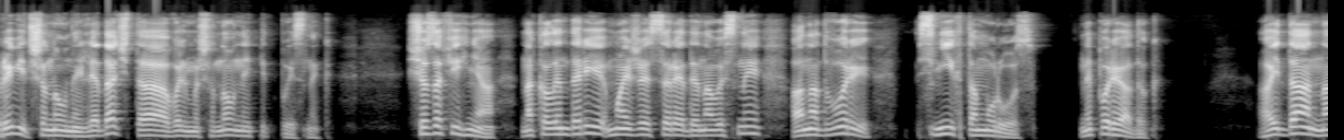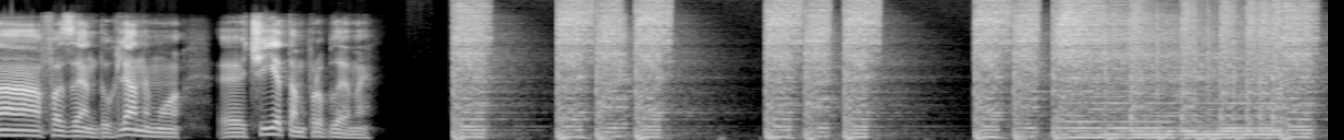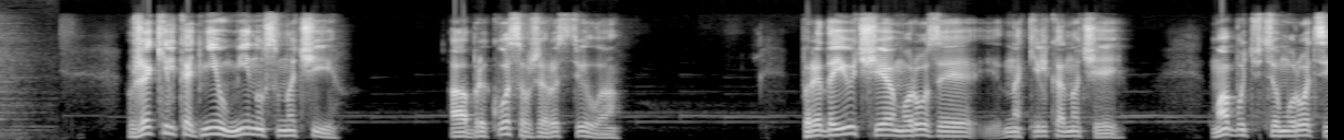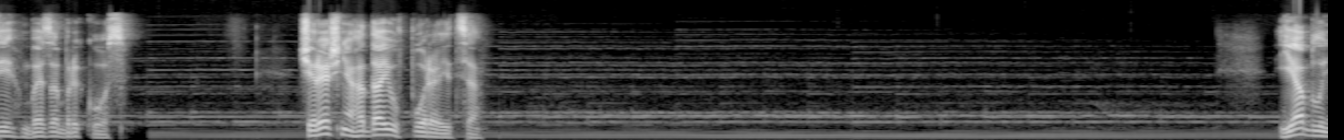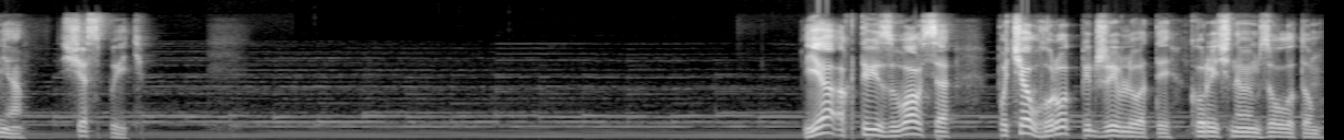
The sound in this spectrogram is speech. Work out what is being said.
Привіт, шановний глядач та вельмишановний підписник. Що за фігня? На календарі майже середина весни, а на дворі сніг та мороз. Непорядок. Гайда на фазенду, глянемо, е, чи є там проблеми. Вже кілька днів мінус вночі, а абрикоса вже розцвіла. Передають ще морози на кілька ночей. Мабуть, в цьому році без абрикос. Черешня, гадаю, впорається. Яблуня ще спить. Я активізувався, почав город підживлювати коричневим золотом.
